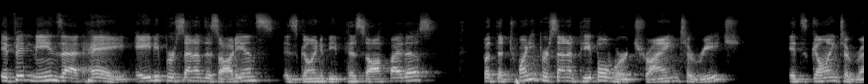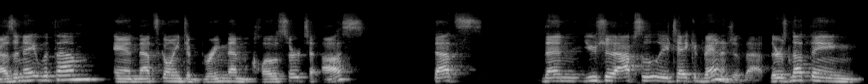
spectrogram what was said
if it means that hey 80% of this audience is going to be pissed off by this but the 20% of people we're trying to reach it's going to resonate with them and that's going to bring them closer to us that's then you should absolutely take advantage of that there's nothing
